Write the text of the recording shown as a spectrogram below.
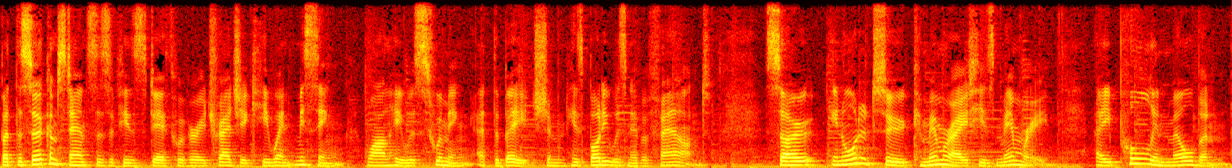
But the circumstances of his death were very tragic. He went missing while he was swimming at the beach and his body was never found. So, in order to commemorate his memory, a pool in Melbourne,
